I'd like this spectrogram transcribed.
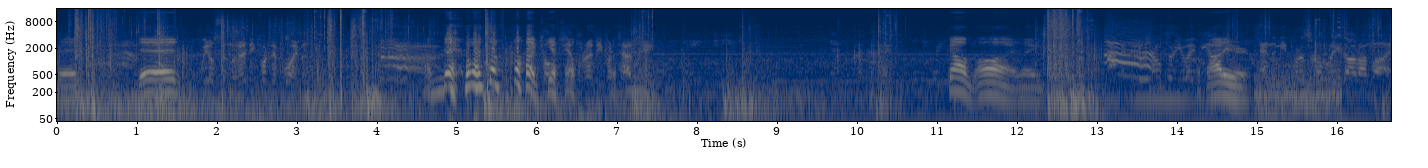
Dead. Dead. Wheelson ready for deployment. I'm dead. What the fuck? Yo. Top ship ready for tasking. Come on, like, out of here. Enemy personal radar online.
